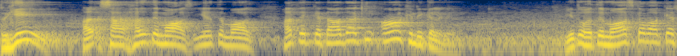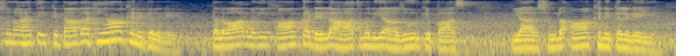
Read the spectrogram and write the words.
तो ये हज़रत मुआज, ये हज़रत मुआज, हज़रत कितादा की आँख निकल गई। ये तो हज़रत मुआज का वाक्य सुना, हज़रत कितादा की आँख निकल गई। तलवार लगी, आँख का डेला हाथ में लिया, हजूर के पास, या रसूला आँख निकल गई है।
